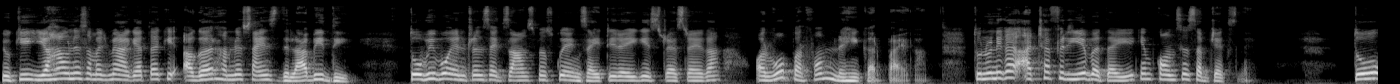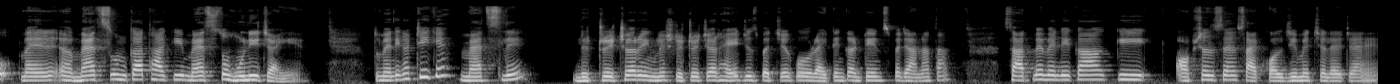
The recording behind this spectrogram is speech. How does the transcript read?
क्योंकि यहाँ उन्हें समझ में आ गया था कि अगर हमने साइंस दिला भी दी तो भी वो एंट्रेंस एग्ज़ाम्स में उसको एंग्जाइटी रहेगी स्ट्रेस रहेगा और वो परफॉर्म नहीं कर पाएगा। तो उन्होंने कहा अच्छा फिर ये बताइए कि हम कौन से सब्जेक्ट्स लें? तो मैं मैथ्स उनका था कि मैथ्स तो होनी चाहिए। तो मैंने कहा, ठीक है मैथ्स ले। लिटरेचर, इंग्लिश लिटरेचर है, जिस बच्चे को राइटिंग कंटेंट्स पे जाना था। साथ में मैंने कहा कि ऑप्शंस हैं साइकोलॉजी में चले जाएँ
